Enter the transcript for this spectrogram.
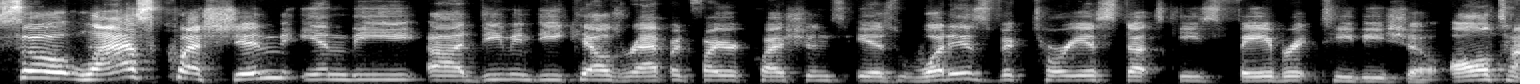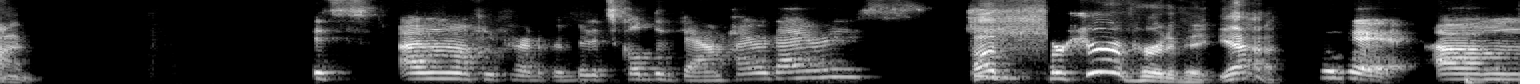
so last question in the uh, Demon Decals rapid fire questions is what is Victoria Stutsky's favorite TV show all time? It's I don't know if you've heard of it, but it's called The Vampire Diaries. Uh, for sure, I've heard of it. Yeah. Okay. Um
